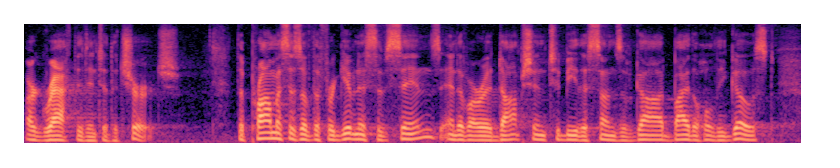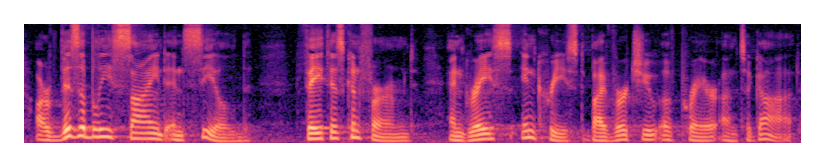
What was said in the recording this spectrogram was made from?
are grafted into the church. The promises of the forgiveness of sins and of our adoption to be the sons of God by the Holy Ghost are visibly signed and sealed. Faith is confirmed, and grace increased by virtue of prayer unto God.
